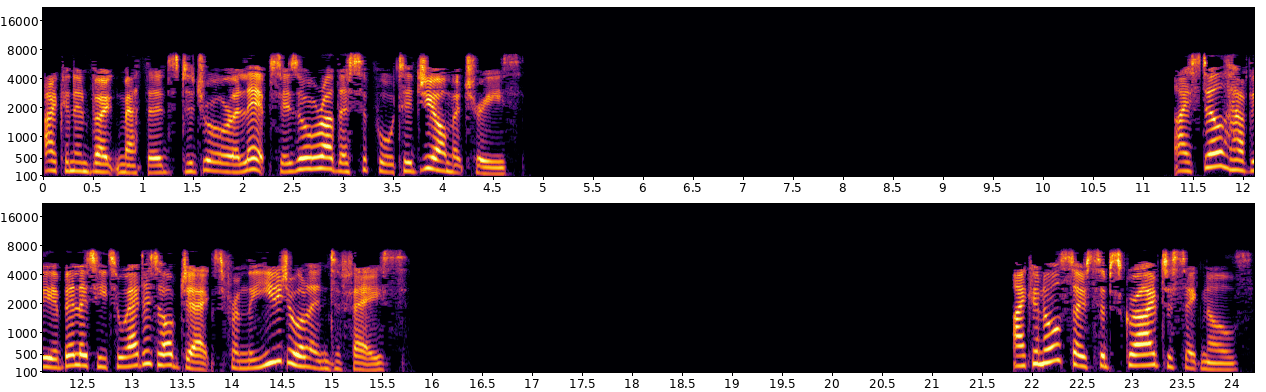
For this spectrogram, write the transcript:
I can invoke methods to draw ellipses or other supported geometries. I still have the ability to edit objects from the usual interface. I can also subscribe to signals.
